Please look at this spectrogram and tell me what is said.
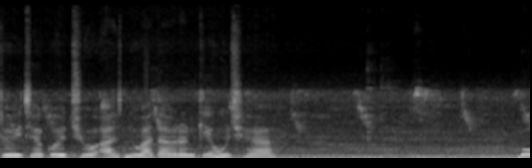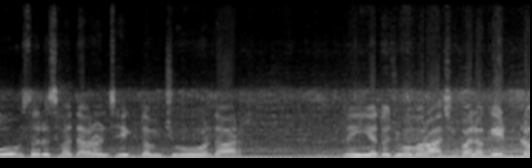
જોઈ શકો છો. આજનું વાતાવરણ કેવું છે? બહુ સરસ વાતાવરણ છે, એકદમ જોરદાર. ને અહીંયા તો જો અમારો આછપાલો કેટલો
